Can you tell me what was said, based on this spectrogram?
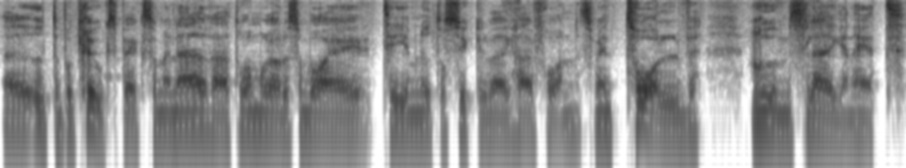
eh, ute på Kroksbäck som är nära ett område som bara är 10 minuters cykelväg härifrån. Som är en 12 rumslägenhet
